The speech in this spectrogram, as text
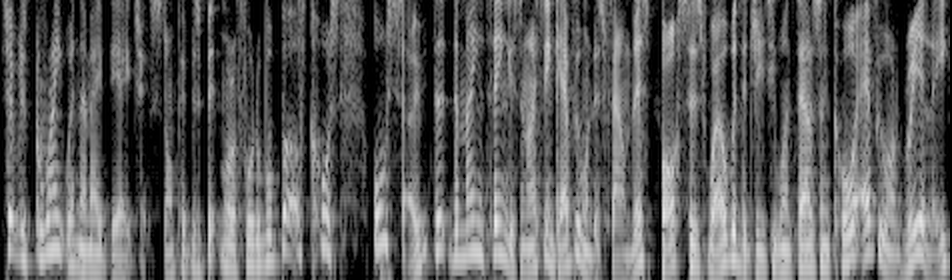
So it was great when they made the HX Stomp. It was a bit more affordable. But of course, also, the, the main thing is, and I think everyone has found this, Boss as well with the GT1000 core, everyone really,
